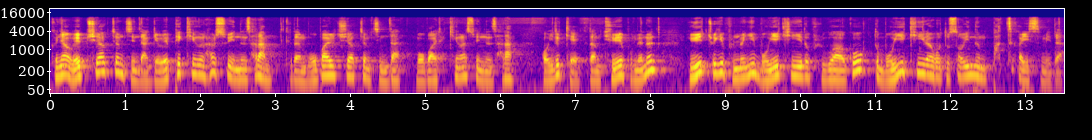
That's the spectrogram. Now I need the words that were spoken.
그냥 웹 취약점 진단 웹 해킹을 할 수 있는 사람 그 다음 모바일 취약점 진단 모바일 해킹을 할수 있는 사람 어, 이렇게 그 다음 뒤에 보면은 위에 쪽이 분명히 모의해킹에도 불구하고 또 모의해킹이라고 또 써 있는 파트가 있습니다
